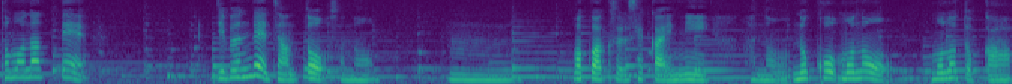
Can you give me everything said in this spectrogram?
伴って自分でちゃんとそのうんワクワクする世界にあののこものをものとか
